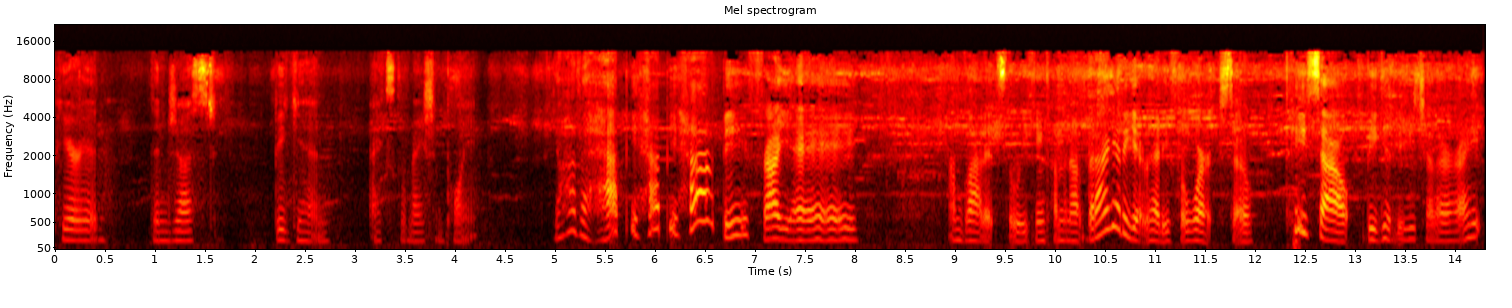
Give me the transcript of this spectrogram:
Period. Then just begin. Exclamation point. Y'all have a happy, happy, happy Friday. I'm glad it's the weekend coming up, but I got to get ready for work. So, peace out. Be good to each other, all right?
